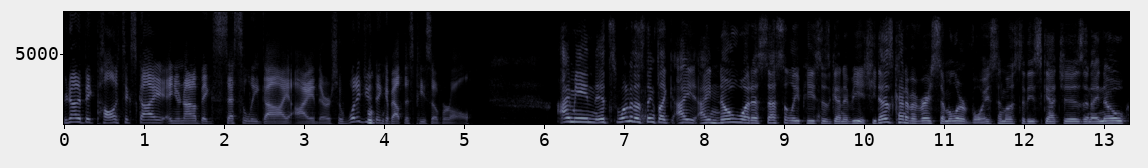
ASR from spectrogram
you're not a big politics guy and you're not a big Cecily guy either. So what did you think about this piece overall? I mean, it's one of those things like I, I know what a Cecily piece is going to be. She does kind of a very similar voice in most of these sketches, and I know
